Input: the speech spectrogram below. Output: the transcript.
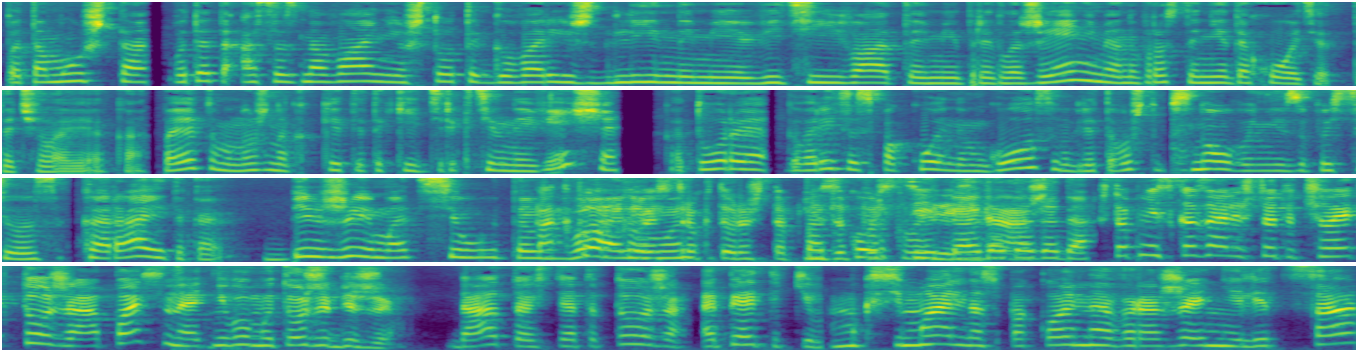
потому что вот это осознавание, что ты говоришь длинными, витиеватыми предложениями, оно просто не доходит до человека. Поэтому нужно какие-то такие директивные вещи, которые говорится спокойным голосом для того, чтобы снова не запустилась кора и такая «бежим отсюда, Подкорковая структура, чтобы не запустились. Да, да, да, да, да. Чтобы не сказали, что этот человек тоже опасен, и от него мы тоже бежим да, то есть это тоже, опять-таки, максимально спокойное выражение лица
